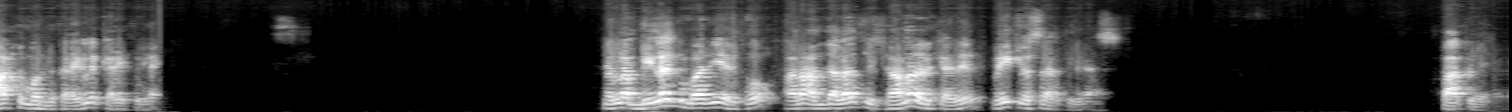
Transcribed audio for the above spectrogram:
நாட்டு மருந்து கடைகளில் கிடைக்குங்க நல்லா மிளகு மாதிரியே இருக்கும். ஆனா அந்த அளவுக்கு கனம் இருக்காது. வெயிட்லெஸ்ஸா இருக்குங்க. பார்க்கலாம்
